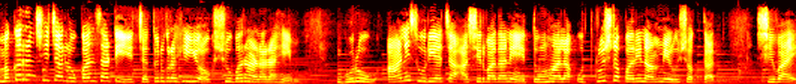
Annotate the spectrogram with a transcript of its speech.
मकर राशीच्या लोकांसाठी चतुर्ग्रही योग शुभ राहणार आहे. गुरु आणि सूर्याच्या आशीर्वादाने तुम्हाला उत्कृष्ट परिणाम मिळू शकतात. शिवाय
